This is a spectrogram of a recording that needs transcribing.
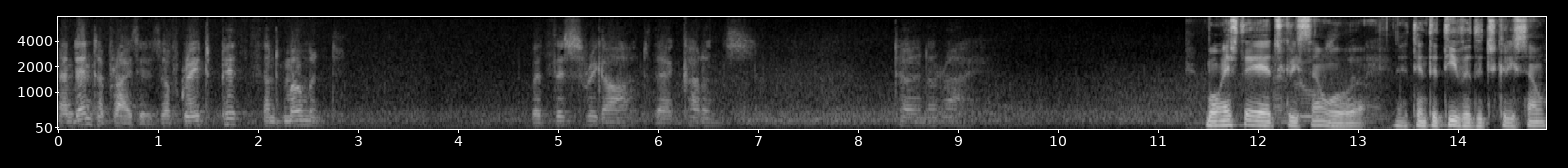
and enterprises of great pith and moment with this regard their currents turn awry. Bom, esta é a descrição, ou a tentativa de descrição,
